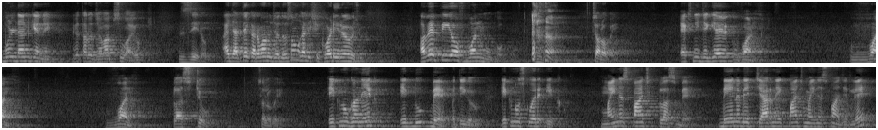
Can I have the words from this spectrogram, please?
બોલ, ડન કે નહીં? એટલે તારો જવાબ શું આવ્યો? ઝીરો. આ જાતે કરવાનું છે દોસ્તો, હું ખાલી શીખવાડી રહ્યો છું. હવે પી ઓફ વન મૂકો. ચલો ભાઈ. એક્સની જગ્યાએ one one one plus two ચલો ભાઈ. એકનો ઘન એક એક દુ બે, પતી ગયું. એકનો સ્ક્વેર એક. માઇનસ પાંચ પ્લસ બે. બે ને બે, ચાર ને એક, પાંચ માઇનસ પાંચ એટલે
